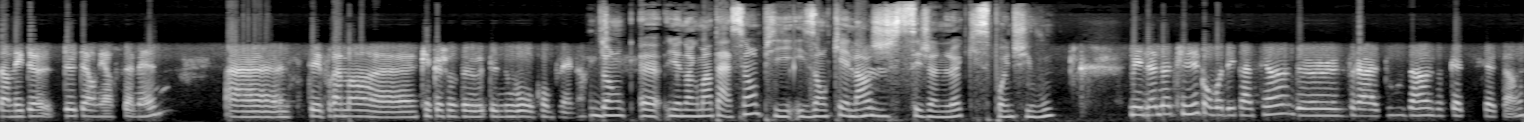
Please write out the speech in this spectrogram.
dans les deux, dernières semaines. Euh, c'était vraiment euh, quelque chose de, nouveau au complet. Donc, il y a une augmentation, puis ils ont quel âge mm-hmm. ces jeunes-là qui se pointent chez vous? Mais dans notre clinique, on voit des patients de 12 ans jusqu'à 17 ans.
